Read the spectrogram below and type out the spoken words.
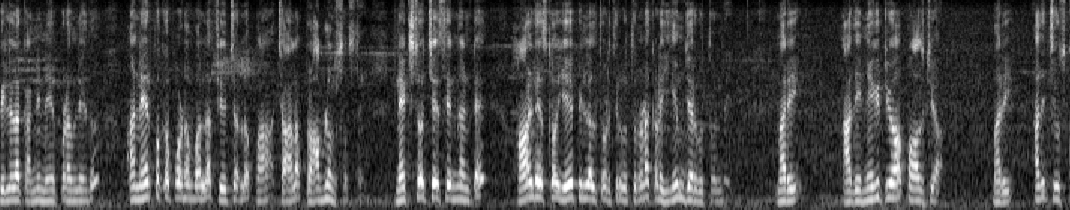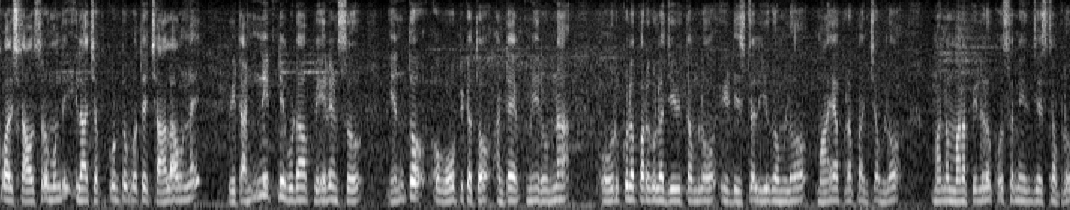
పిల్లలకు అన్నీ నేర్పడం లేదు. ఆ నేర్పకపోవడం వల్ల ఫ్యూచర్లో పా చాలా ప్రాబ్లమ్స్ వస్తాయి. నెక్స్ట్ వచ్చేసి ఏంటంటే హాలిడేస్లో ఏ పిల్లలతో తిరుగుతున్నాడో అక్కడ ఏం జరుగుతుంది? మరి అది నెగిటివా పాజిటివా? మరి అది చూసుకోవాల్సిన అవసరం ఉంది. ఇలా చెప్పుకుంటూ పోతే చాలా ఉన్నాయి. వీటన్నిటిని కూడా పేరెంట్స్ ఎంతో ఓపికతో అంటే మీరున్న ఊరుకుల పరుగుల జీవితంలో ఈ డిజిటల్ యుగంలో మాయా ప్రపంచంలో మనం మన పిల్లల కోసం ఏం చేసినప్పుడు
